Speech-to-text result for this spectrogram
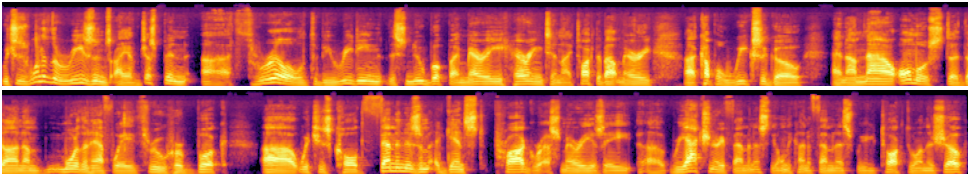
which is one of the reasons I have just been uh, thrilled to be reading this new book by Mary Harrington. I talked about Mary a couple weeks ago, and I'm now almost uh, done. I'm more than halfway through her book uh, which is called Feminism Against Progress. Mary is a uh, reactionary feminist, the only kind of feminist we talk to on the show.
